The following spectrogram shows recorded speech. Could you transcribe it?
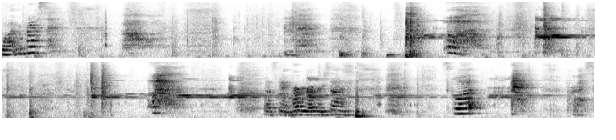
Squat and press. That's getting harder every time. Squat, press.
